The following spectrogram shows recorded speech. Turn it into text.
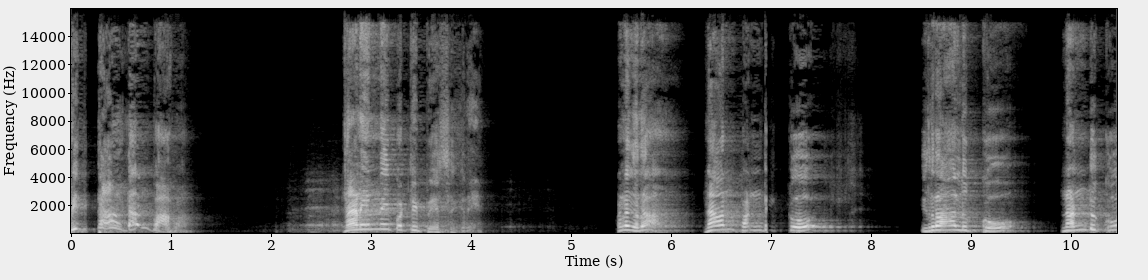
விட்டால் தான் பாவம். நான் என்னை பற்றி பேசுகிறேன். வணங்குதா நான் பன்றிக்கோ இறாலுக்கோ நண்டுக்கோ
